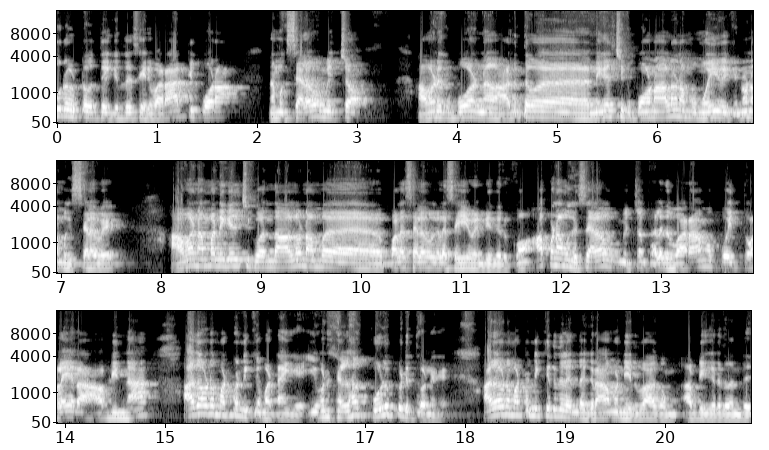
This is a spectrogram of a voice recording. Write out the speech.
ஊரை விட்டு ஒத்துக்கிறது சரி வராட்டி போகிறான் நமக்கு செலவு மிச்சம். அவனுக்கு போ அடுத்த நிகழ்ச்சிக்கு போனாலும் நம்ம மொய் வைக்கணும் நமக்கு செலவு. அவன் நம்ம நிகழ்ச்சிக்கு வந்தாலும் நம்ம பல செலவுகளை செய்ய வேண்டியது இருக்கும். அப்போ நமக்கு செலவுக்கு மிச்சம் கழுது வராமல் போய் தொலைகிறான் அப்படின்னா அதோட மட்டும் நிற்க மாட்டாங்க. இவனுங்க எல்லாம் கொழுப்பெடுத்தவனுங்க. அதோட மட்டும் நிற்கிறது இந்த கிராம நிர்வாகம் அப்படிங்கிறது வந்து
